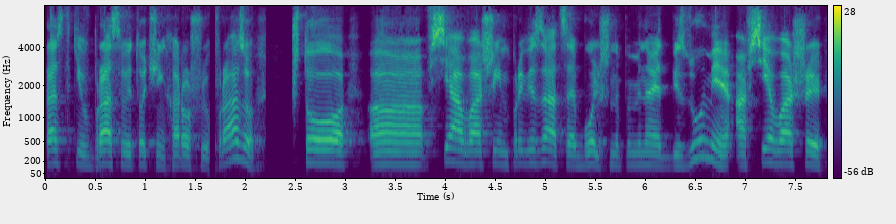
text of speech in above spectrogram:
как раз-таки вбрасывает очень хорошую фразу, что э, вся ваша импровизация больше напоминает безумие, а все ваши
